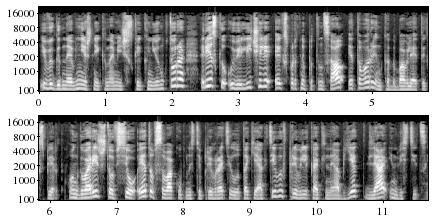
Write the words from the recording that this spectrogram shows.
и выгодная внешнеэкономическая конъюнктура резко увеличили экспортный потенциал этого рынка, добавляет эксперт. Он говорит, что все это в совокупности превратило такие активы в привлекательный объект для инвестиций.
